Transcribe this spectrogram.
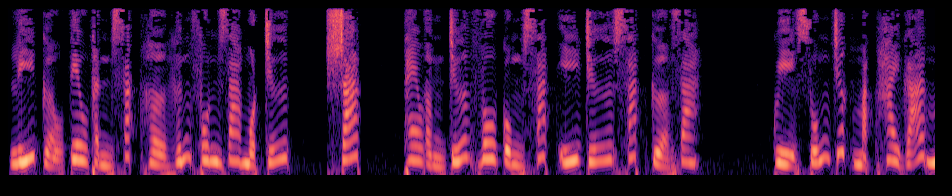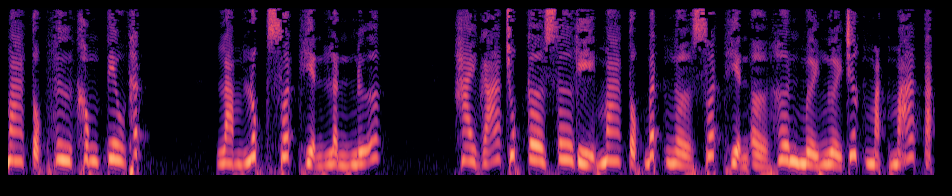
lý cửu tiêu thần sắc hờ hứng phun ra một chữ, sát, theo ẩm chứa vô cùng sát ý chữ sát cửa ra, quỳ xuống trước mặt hai gã ma tộc hư không tiêu thất, làm lúc xuất hiện lần nữa, hai gã trúc cơ sơ kỳ ma tộc bất ngờ xuất hiện ở hơn mười người trước mặt mã tặc,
